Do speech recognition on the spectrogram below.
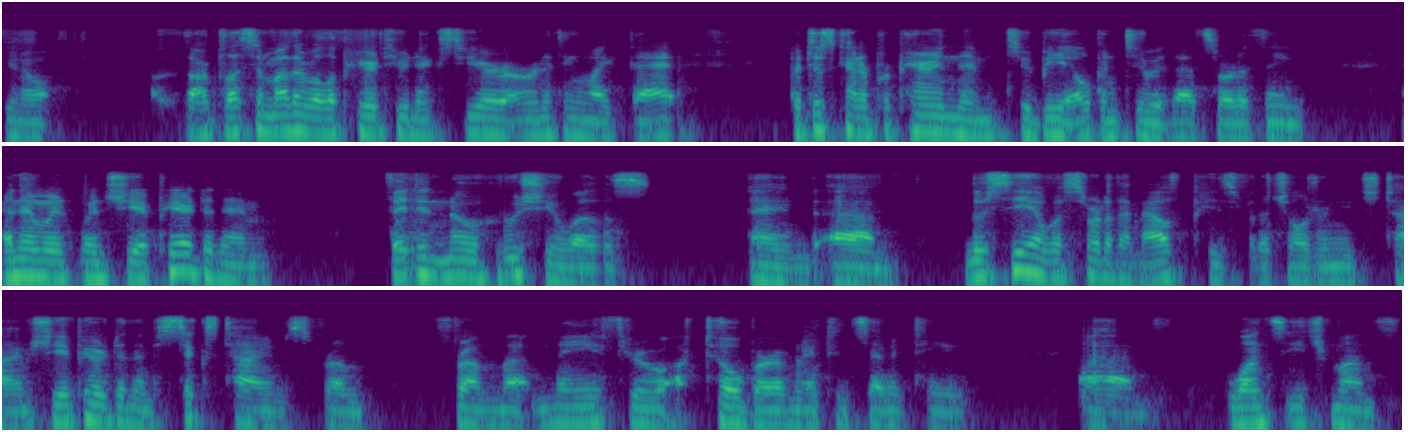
you know, our Blessed Mother will appear to you next year or anything like that, but just kind of preparing them to be open to it, that sort of thing. And then when, when she appeared to them, they didn't know who she was. And um, Lucia was sort of the mouthpiece for the children each time. She appeared to them six times from from uh, May through October of 1917, um, once each month.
